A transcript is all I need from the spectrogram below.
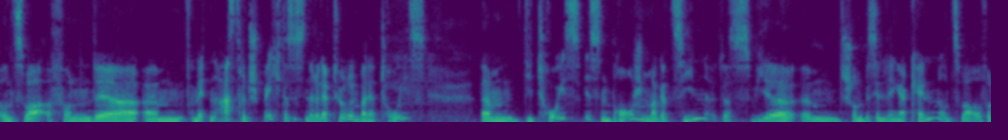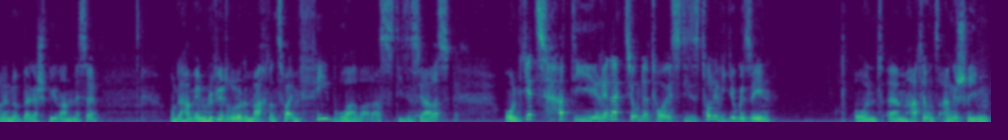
und zwar von der ähm, netten Astrid Specht. Das ist eine Redakteurin bei der Toys. Ähm, die Toys ist ein Branchenmagazin, das wir ähm, schon ein bisschen länger kennen und zwar auch von der Nürnberger Spielwarenmesse. Und da haben wir ein Review drüber gemacht und zwar im Februar war das dieses Jahres. Und jetzt hat die Redaktion der Toys dieses tolle Video gesehen und ähm, hatte uns angeschrieben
